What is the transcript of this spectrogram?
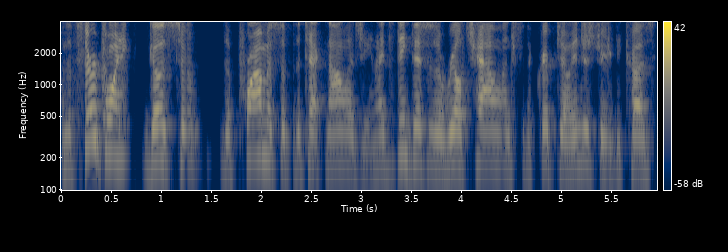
And the third point goes to the promise of the technology. And I think this is a real challenge for the crypto industry because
